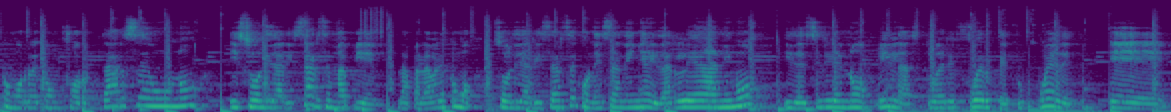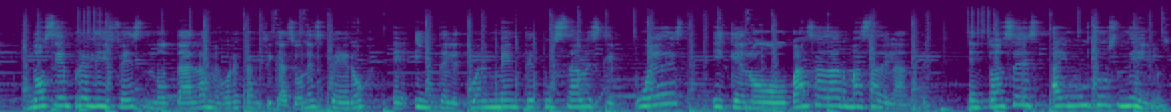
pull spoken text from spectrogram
como reconfortarse uno y solidarizarse más bien. La palabra es como solidarizarse con esa niña y darle ánimo y decirle, no, pilas, tú eres fuerte, tú puedes. Eh, no siempre el IFES nos da las mejores calificaciones, pero eh, intelectualmente tú sabes que puedes y que lo vas a dar más adelante. Entonces hay muchos niños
